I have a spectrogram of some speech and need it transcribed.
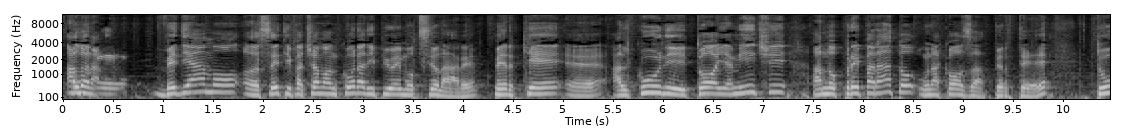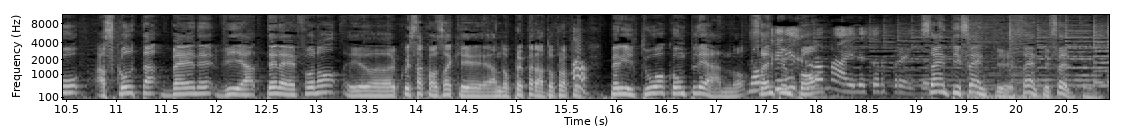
Allora, Quindi- vediamo eh, se ti facciamo ancora di più emozionare perché eh, alcuni tuoi amici hanno preparato una cosa per te. Tu ascolta bene via telefono eh, questa cosa che hanno preparato proprio Ah. per il tuo compleanno. non senti un po'? mai le sorprese. Senti, senti, senti, senti.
